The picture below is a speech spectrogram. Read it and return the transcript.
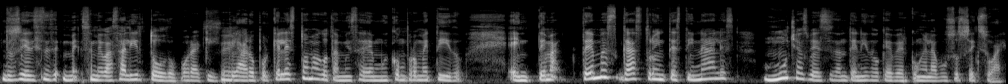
Entonces ella dice, "Me- se me va a salir todo por aquí. Sí. Claro, porque el estómago también se ve muy comprometido. En tema- temas gastrointestinales muchas veces han tenido que ver con el abuso sexual.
